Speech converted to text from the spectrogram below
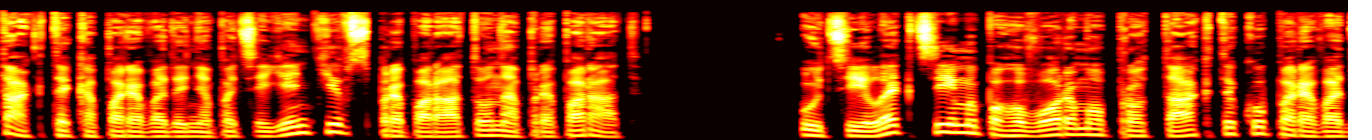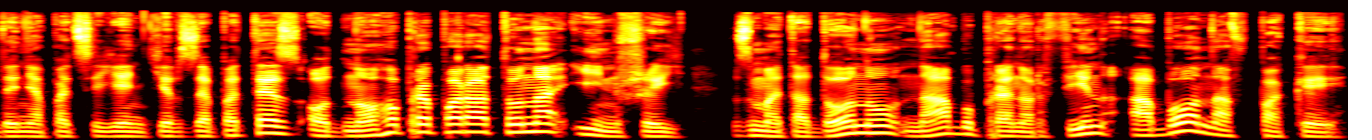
Тактика переведення пацієнтів з препарату на препарат. У цій лекції ми поговоримо про тактику переведення пацієнтів з ЕПТ з одного препарату на інший, з метадону на бупренорфін або навпаки.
